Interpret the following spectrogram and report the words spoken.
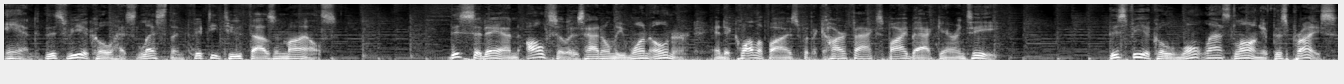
and this vehicle has less than 52,000 miles. This sedan also has had only one owner and it qualifies for the Carfax buyback guarantee. This vehicle won't last long at this price.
